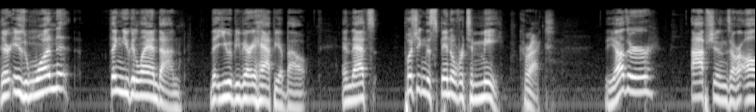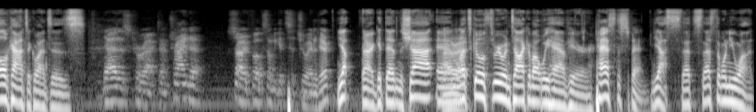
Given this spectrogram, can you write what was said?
there is one thing you can land on that you would be very happy about, and that's pushing the spin over to me. Correct. The other options are all consequences. That is correct. I'm trying to. Sorry, folks. Let me get situated here. Yep. All right, get that in the shot, and All right. let's go through and talk about what we have here. Pass the spin. Yes, that's that's the one you want.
